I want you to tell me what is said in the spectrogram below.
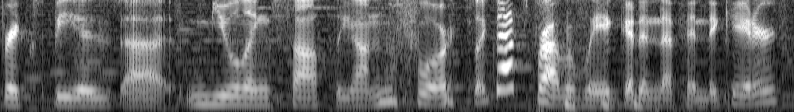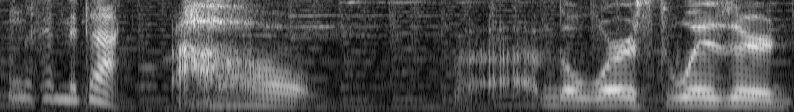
Brixby is uh, mewling softly on the floor. It's like that's probably a good enough indicator. Go ahead and attack. Oh, I'm the worst wizard.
